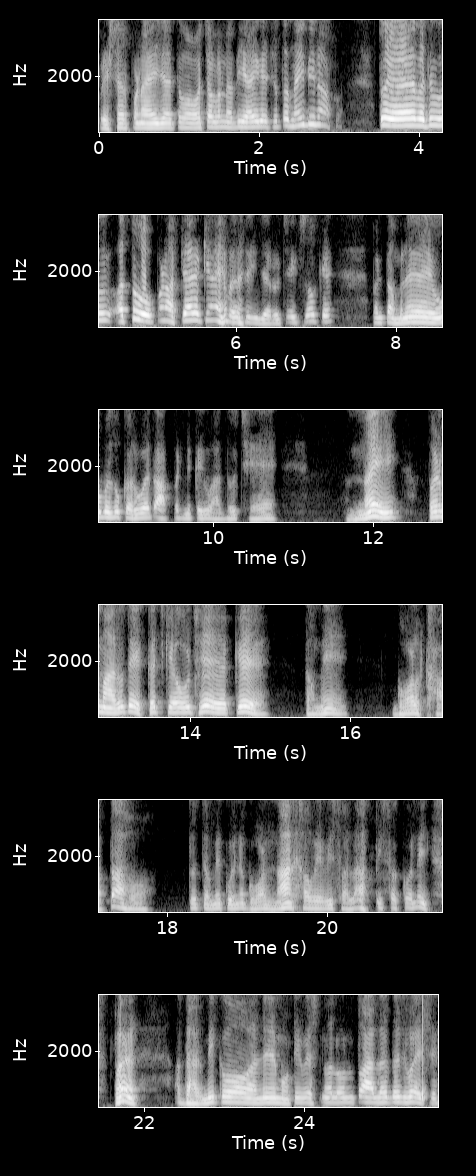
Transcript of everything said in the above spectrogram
પ્રેશર પણ આવી જાય, તો હવે ચલો નદી આવી ગઈ છે તો નહીં બી નાખો. તો એ બધું હતું, પણ અત્યારે ક્યાં એ બધાની જરૂર છે? ઇટ્સ ઓકે પણ તમને એવું બધું કરવું હોય તો આપણને કંઈ વાંધો છે? નહીં, પણ મારું તો એક જ કહેવું છે કે તમે ગોળ ખાતા હો. તો તમે કોઈને ગોળ ના ખાઓ એવી સલાહ આપી શકો નહીં. પણ ધાર્મિકો અને મોટિવેશનલોનું તો આદત જ હોય છે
